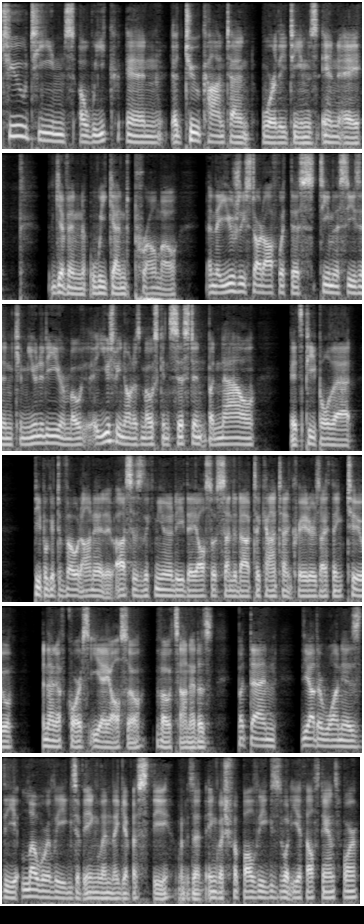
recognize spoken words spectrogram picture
two teams a week in uh, two content worthy teams in a given weekend promo. And they usually start off with this team of the season community, or most, it used to be known as most consistent, but now it's people that people get to vote on it. Us as the community, they also send it out to content creators, I think, too. And then, of course, EA also votes on it as. But then the other one is the lower leagues of England. They give us the what is it? English football leagues is what EFL stands for.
